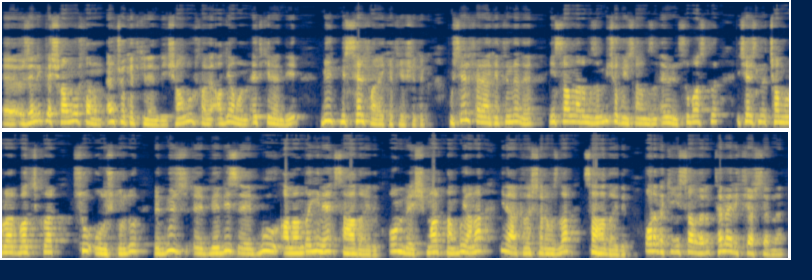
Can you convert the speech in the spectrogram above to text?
Ee, özellikle Şanlıurfa'nın en çok etkilendiği, Şanlıurfa ve Adıyaman'ın etkilendiği büyük bir sel felaketi yaşadık. Bu sel felaketinde de insanlarımızın, birçok insanımızın evini su bastı. İçerisinde çamurlar, balçıklar, su oluşturdu ve biz, e, ve biz e, bu alanda yine sahadaydık. 15 Mart'tan bu yana yine arkadaşlarımızla sahadaydık. Oradaki insanların temel ihtiyaçlarını,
